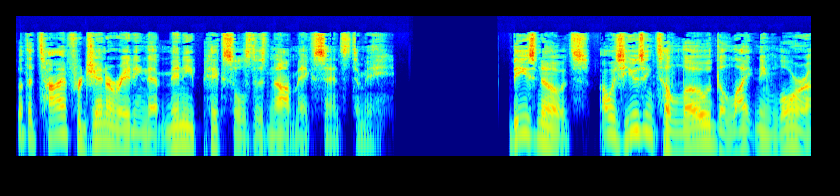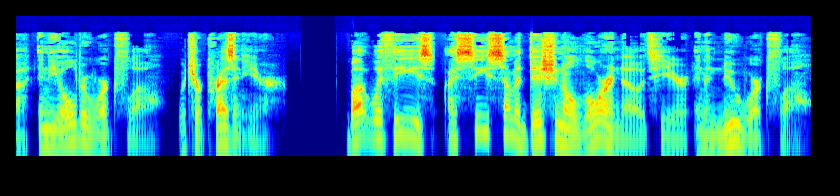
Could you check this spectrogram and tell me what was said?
but the time for generating that many pixels does not make sense to me. These nodes I was using to load the Lightning LoRa in the older workflow, which are present here. But with these, I see some additional LoRa nodes here in the new workflow.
